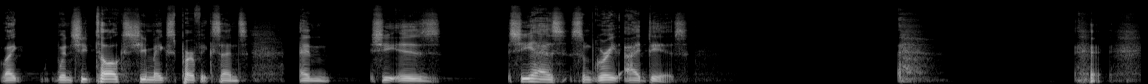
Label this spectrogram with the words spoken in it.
Like when she talks, she makes perfect sense, and she is she has some great ideas.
